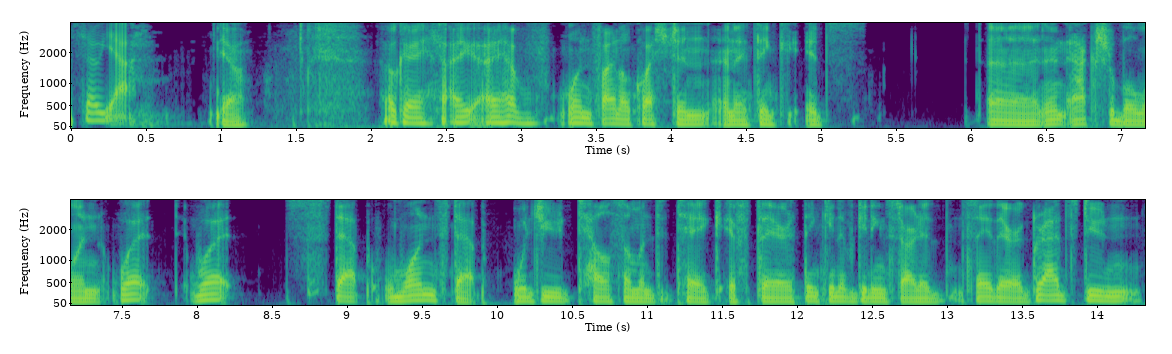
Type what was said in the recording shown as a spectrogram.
so, yeah. Yeah. Okay. I, I have one final question, and I think it's uh, an actionable one. What, what, step, one step, would you tell someone to take if they're thinking of getting started? Say they're a grad student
